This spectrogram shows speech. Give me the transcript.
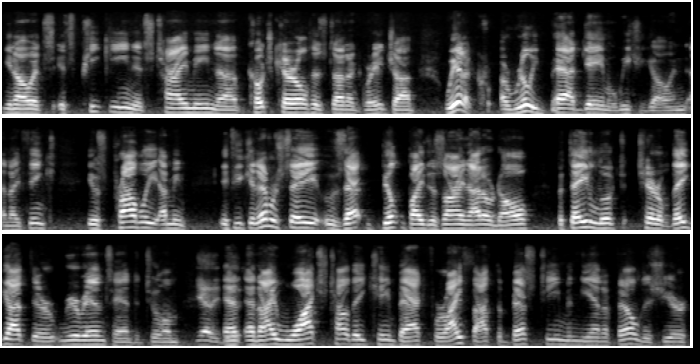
you know, it's it's peaking, it's timing. Uh, Coach Carroll has done a great job. We had a, a really bad game a week ago, and, and I think it was probably, I mean, if you can ever say it was that built by design, I don't know. But they looked terrible. They got their rear ends handed to them. Yeah, they did. And, and I watched how they came back for, I thought, the best team in the NFL this year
